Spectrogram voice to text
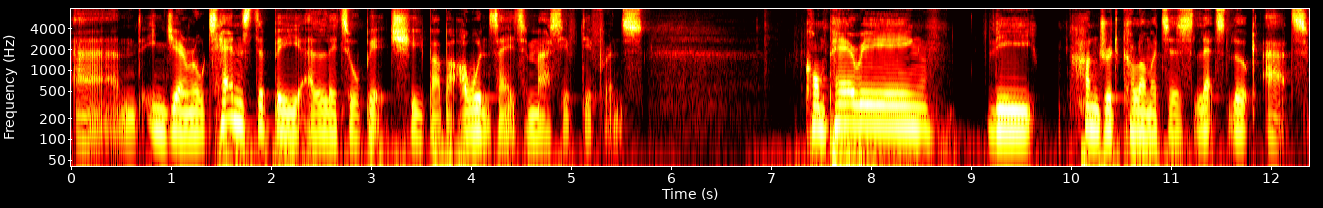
and in general tends to be a little bit cheaper, but I wouldn't say it's a massive difference. Comparing the 100 kilometers, let's look at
